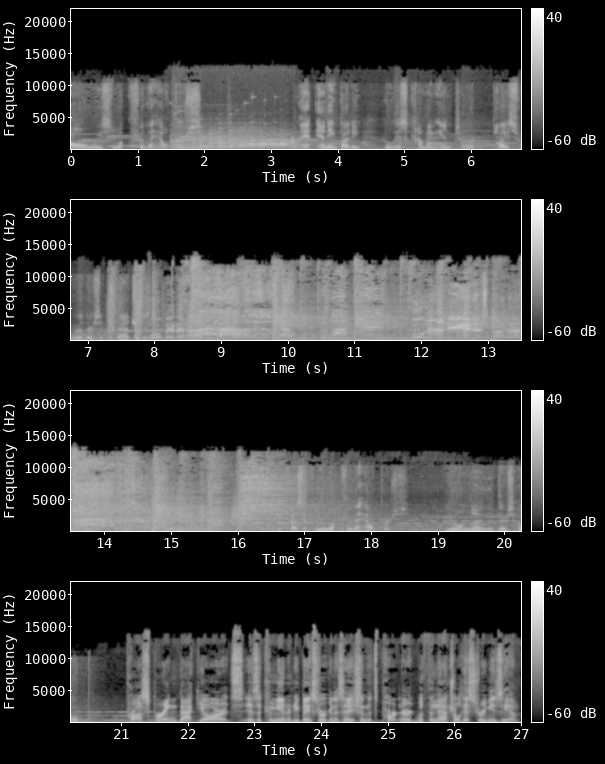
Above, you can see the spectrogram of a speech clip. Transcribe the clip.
always look for the helpers. A- anybody who is coming into a place where there's a tragedy. Oh, baby, Because if you look for the helpers, you'll know that there's hope. Prospering Backyards is a community based organization that's partnered with the Natural History Museum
